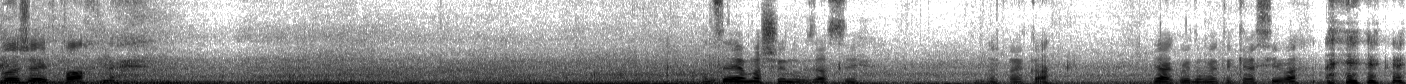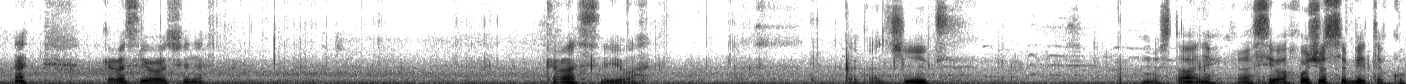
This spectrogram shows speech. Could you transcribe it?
Боже, як пахне. А це я машину взяв собі на прокат. Як ви думаєте, красиво? красиво чи ні? Красиво. Така чікс. Мустані. Красиво. Хочу собі таку.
